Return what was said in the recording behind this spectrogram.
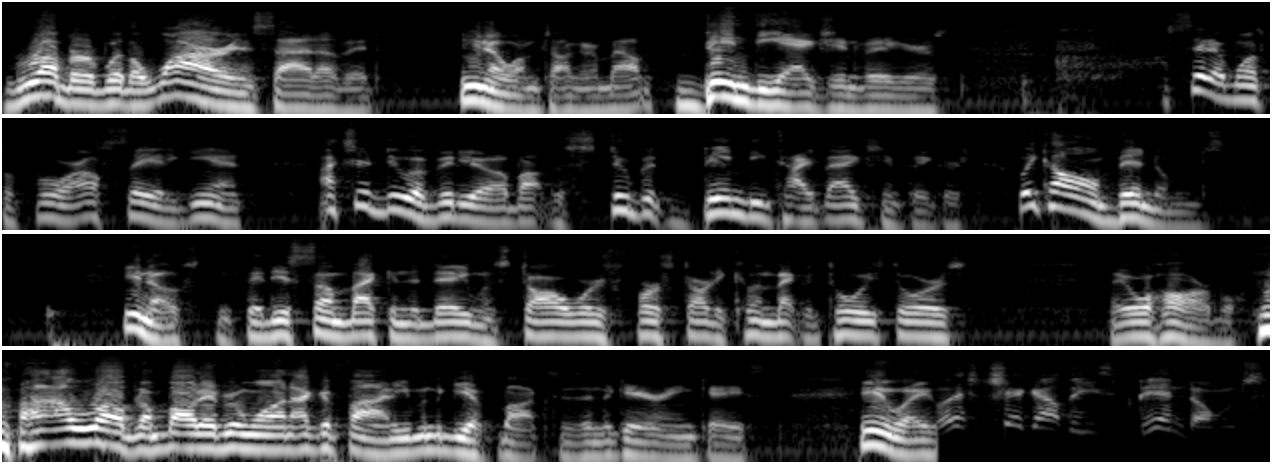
rubber with a wire inside of it. You know what I'm talking about. Bendy action figures. I said it once before, I'll say it again. I should do a video about the stupid bendy type action figures. We call them Bend-Ems you know, they did some back in the day when Star Wars first started coming back to toy stores. They were horrible. I loved them. Bought every one I could find, even the gift boxes in the carrying case. Anyway, let's check out these Bend-Ems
